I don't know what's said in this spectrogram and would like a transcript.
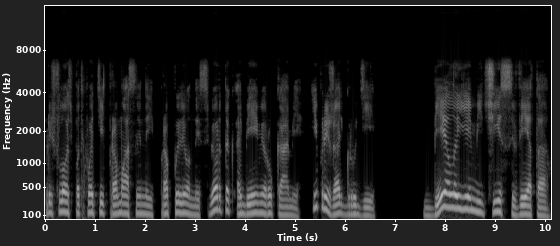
Пришлось подхватить промасленный, пропыленный сверток обеими руками и прижать к груди. «Белые мечи света!»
